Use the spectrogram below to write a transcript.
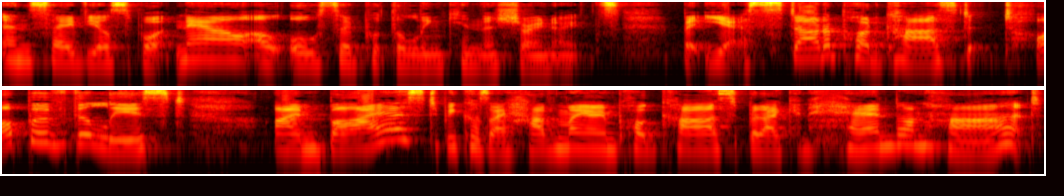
and save your spot now. I'll also put the link in the show notes. But yes, start a podcast, top of the list. I'm biased because I have my own podcast, but I can hand on heart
